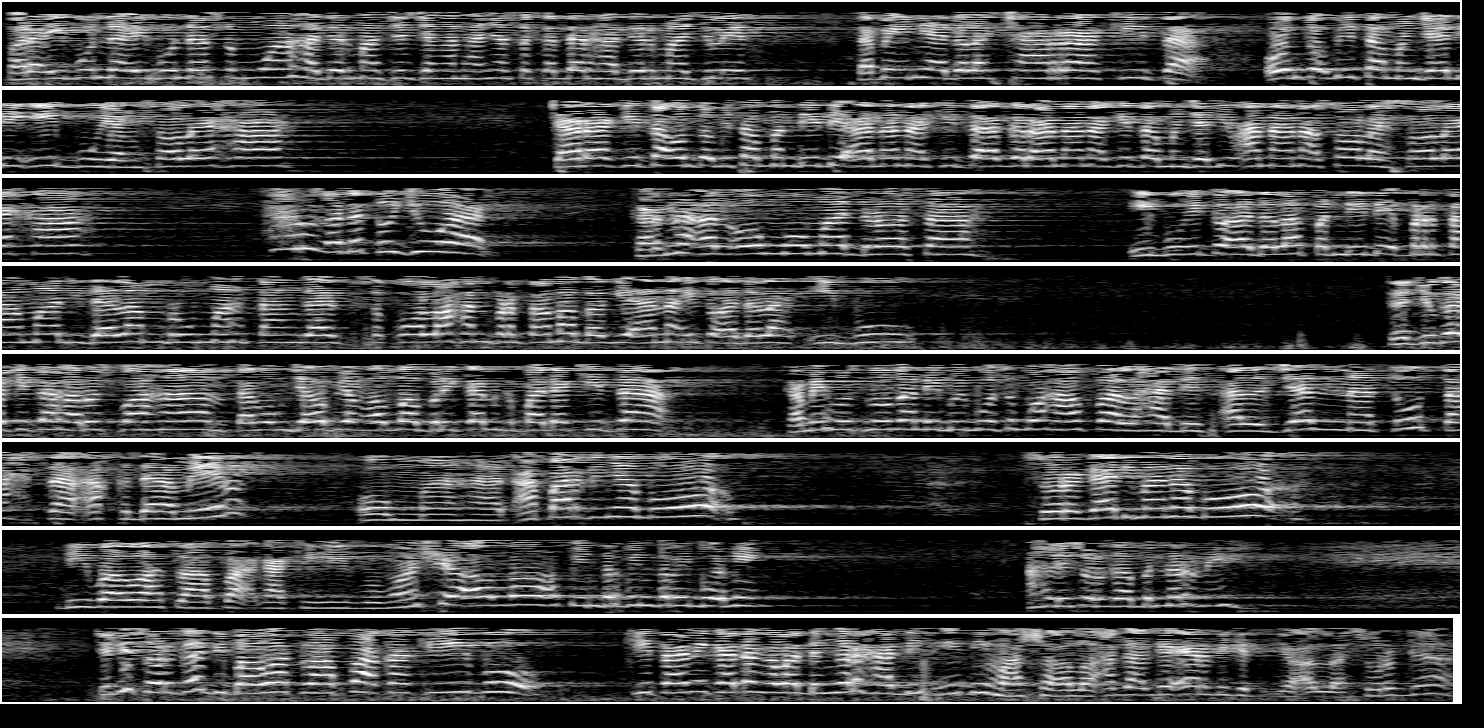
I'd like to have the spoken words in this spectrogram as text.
Para ibunda-ibunda semua hadir masjid jangan hanya sekedar hadir majelis. Tapi ini adalah cara kita untuk bisa menjadi ibu yang solehah, Cara kita untuk bisa mendidik anak-anak kita agar anak-anak kita menjadi anak-anak soleh soleha harus ada tujuan. Karena al-ummu madrasah Ibu itu adalah pendidik pertama di dalam rumah tangga. Sekolahan pertama bagi anak itu adalah ibu. Dan juga kita harus paham tanggung jawab yang Allah berikan kepada kita. Kami husnudan ibu-ibu semua hafal hadis al-jannatu tahta aqdamil ummahat. Apa artinya, Bu? Surga di mana, Bu? Di bawah telapak kaki ibu. Masya Allah, pinter-pinter ibu nih. Ahli surga bener nih. Jadi surga di bawah telapak kaki ibu. Kita nih kadang kalau dengar hadis ini, Masya Allah, agak GR dikit. Ya Allah, surga.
